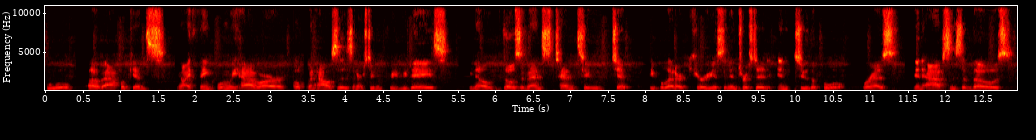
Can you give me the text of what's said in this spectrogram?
pool of applicants. You know, I think when we have our open houses and our student preview days, you know, those events tend to tip people that are curious and interested into the pool. Whereas in absence of those,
